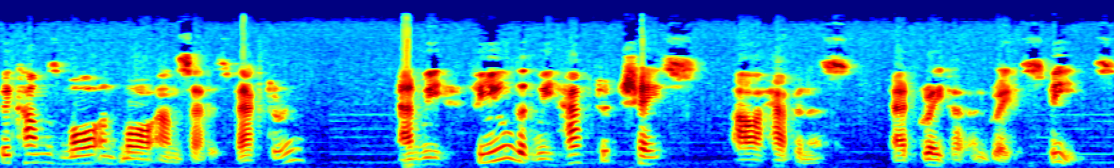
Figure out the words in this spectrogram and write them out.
becomes more and more unsatisfactory, and we feel that we have to chase our happiness at greater and greater speeds.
